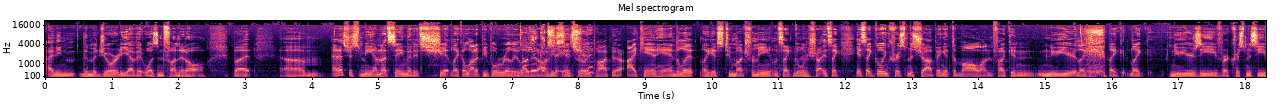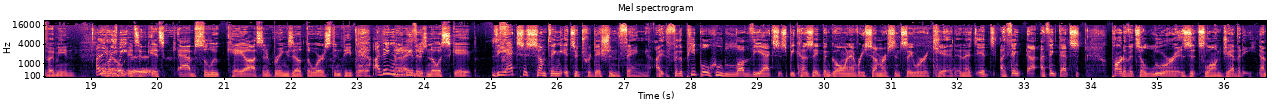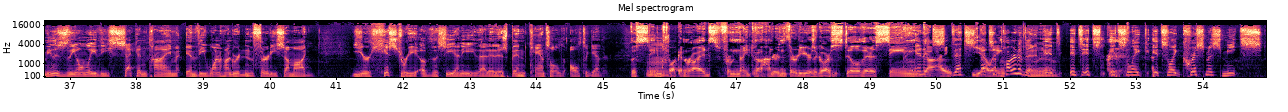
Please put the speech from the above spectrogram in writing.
I mean, the majority of it wasn't fun at all. But um, and that's just me. I'm not saying that it's shit. Like a lot of people really love you it. Obviously, it's it's really popular. I can't handle it. Like it's too much for me. It's like going shop. It's like it's like going Christmas shopping at the mall on fucking New Year. Like like like. New Year's Eve or Christmas Eve, I mean, I think You know, maybe it's the- it's absolute chaos and it brings out the worst in people. I think maybe the- there's no escape. The X is something, it's a tradition thing. I, for the people who love the X, it's because they've been going every summer since they were a kid. And it, it, I, think, I think that's part of its allure is its longevity. I mean, this is the only the second time in the 130 some odd year history of the CNE that it has been canceled altogether. The same Mm. fucking rides from 19, 130 years ago are still there. Same and guy it's, that's yelling. that's a part of it. Oh, yeah. It's it's it's it's like it's like Christmas meets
